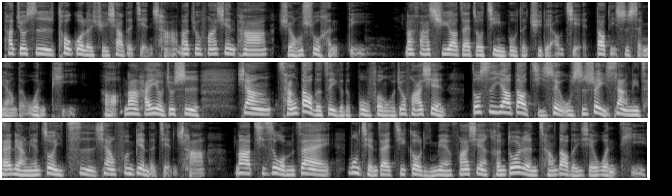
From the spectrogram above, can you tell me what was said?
他就是透过了学校的检查，那就发现他血红素很低，那他需要再做进一步的去了解，到底是什么样的问题。好，那还有就是像肠道的这个的部分，我就发现都是要到几岁，五十岁以上，你才两年做一次像粪便的检查。那其实我们在目前在机构里面发现，很多人肠道的一些问题，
